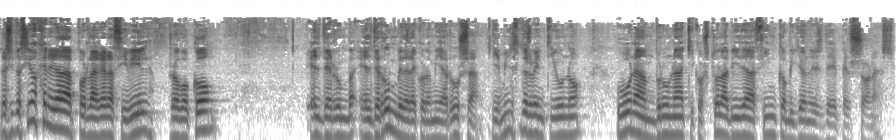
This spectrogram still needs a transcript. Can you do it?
La situación generada por la guerra civil provocó el, derrumbe de la economía rusa y en 1921 hubo una hambruna que costó la vida a 5 millones de personas.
